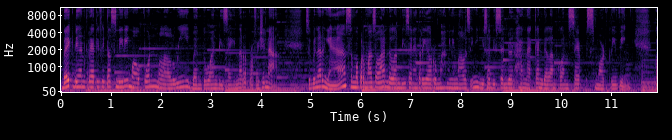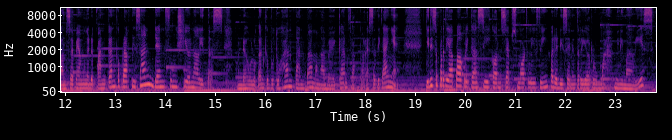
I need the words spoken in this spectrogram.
baik dengan kreativitas sendiri maupun melalui bantuan desainer profesional. Sebenarnya, semua permasalahan dalam desain interior rumah minimalis ini bisa disederhanakan dalam konsep smart living. Konsep yang mengedepankan kepraktisan dan fungsionalitas, mendahulukan kebutuhan tanpa mengabaikan faktor estetikanya. Jadi seperti apa aplikasi konsep smart living pada desain interior rumah minimalis?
